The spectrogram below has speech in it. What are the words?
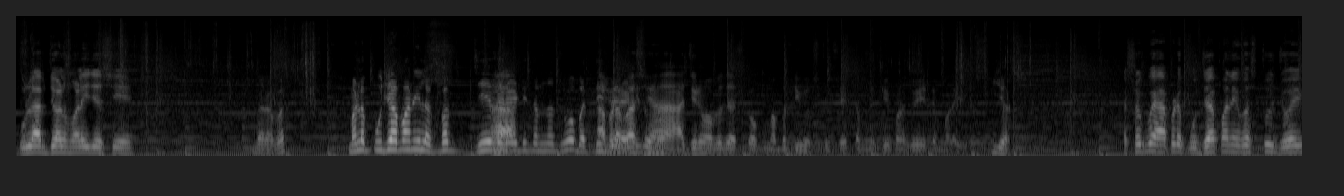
ગુલાબજળ મળી જશે. બરાબર. મતલબ પૂજા પાણી લગભગ જે વેરાયટી તમને જુઓ બધી આપણા પાસે હા હાજરમાં બધા સ્ટોકમાં બધી વસ્તુ છે તમને જે પણ જોઈએ તે મળી જશે. યસ અશોકભાઈ આપણે પૂજાપાની વસ્તુ જોઈ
